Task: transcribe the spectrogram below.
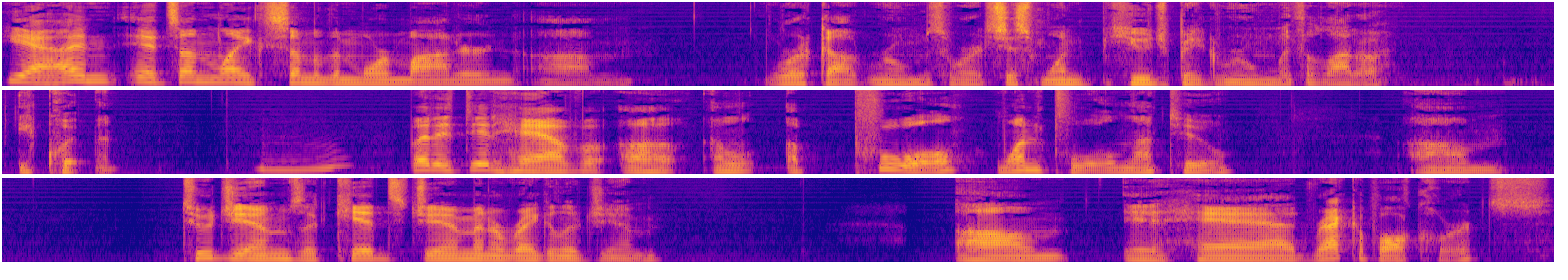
Yeah, and it's unlike some of the more modern um, workout rooms where it's just one huge big room with a lot of equipment. But it did have a, a, a pool, one pool, not two. Um, two gyms, a kids gym and a regular gym. Um, it had racquetball courts.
